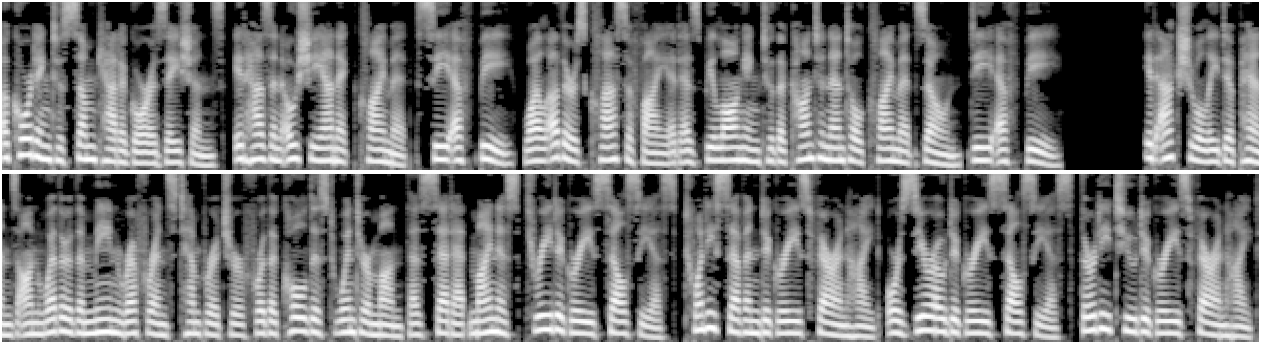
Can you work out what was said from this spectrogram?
According to some categorizations, it has an oceanic climate CFB, while others classify it as belonging to the continental climate zone DFB. It actually depends on whether the mean reference temperature for the coldest winter month is set at minus 3 degrees Celsius (27 degrees Fahrenheit) or 0 degrees Celsius (32 degrees Fahrenheit).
